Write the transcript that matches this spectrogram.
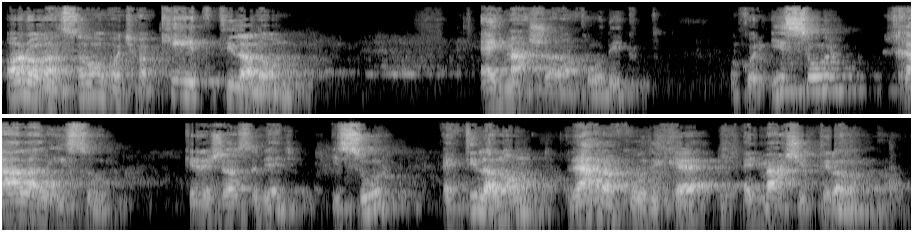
Arról van szó, hogy ha két tilalom egymásra rakódik, akkor iszur, hálál iszur. Kérdés az, hogy egy iszur, egy tilalom rárakódik-e egy másik tilalomra.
